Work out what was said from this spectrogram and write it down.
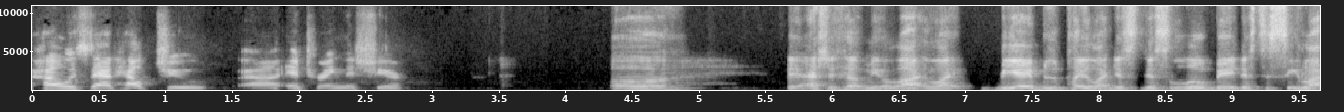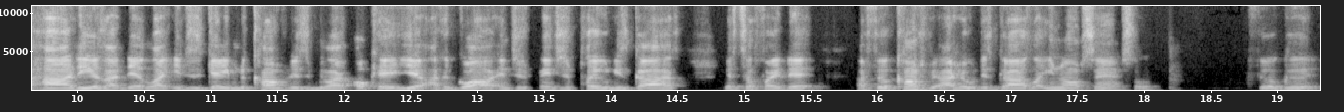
how has that helped you uh, entering this year? Uh, it actually helped me a lot. Like be able to play like just just a little bit, just to see like how it is out there. Like it just gave me the confidence to be like, okay, yeah, I could go out and just and just play with these guys and stuff like that. I feel comfortable out here with these guys, like you know what I'm saying. So feel good.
